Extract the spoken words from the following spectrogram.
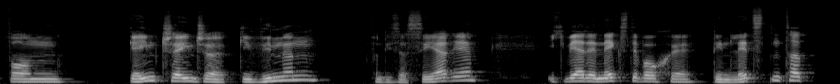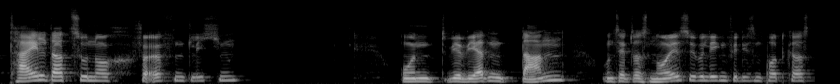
vom Game Changer Gewinnen von dieser Serie. Ich werde nächste Woche den letzten Teil dazu noch veröffentlichen. Und wir werden dann uns etwas Neues überlegen für diesen Podcast,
